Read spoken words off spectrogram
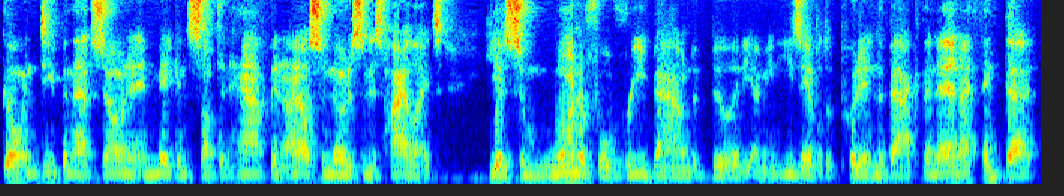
going deep in that zone, and making something happen. I also noticed in his highlights he has some wonderful rebound ability. I mean, he's able to put it in the back of the net. And I think that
